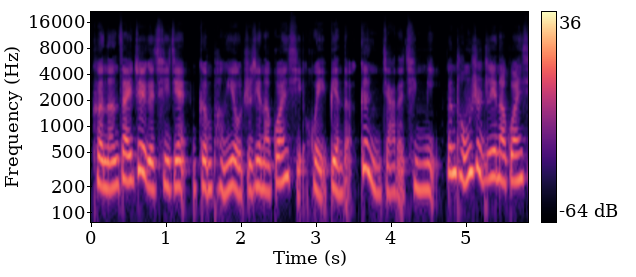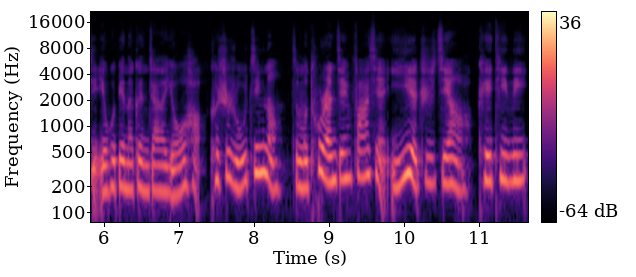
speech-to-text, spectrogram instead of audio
可能在这个期间，跟朋友之间的关系会变得更加的亲密，跟同事之间的关系也会变得更加的友好。可是如今呢，怎么突然间发现一夜之间啊，KTV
